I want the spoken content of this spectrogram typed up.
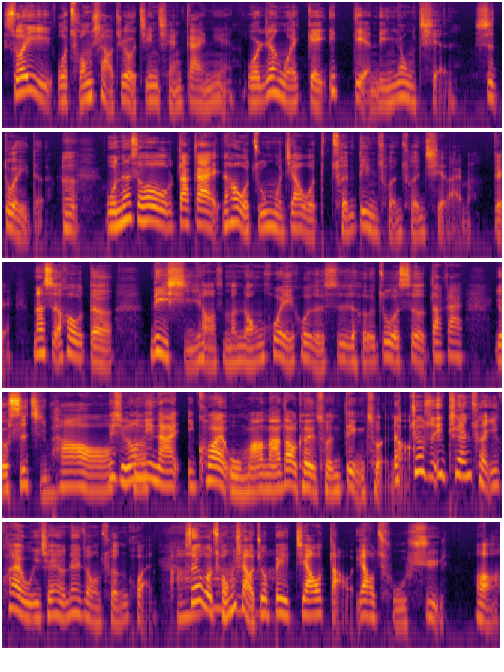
所以我从小就有金钱概念。我认为给一点零用钱。是对的，嗯，我那时候大概，然后我祖母叫我存定存存起来嘛，对，那时候的利息哈，什么农会或者是合作社，大概有十几趴哦。你许多你拿一块五毛拿到可以存定存，哦，就是一天存一块五，以前有那种存款，啊，所以我从小就被教导要储蓄啊。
